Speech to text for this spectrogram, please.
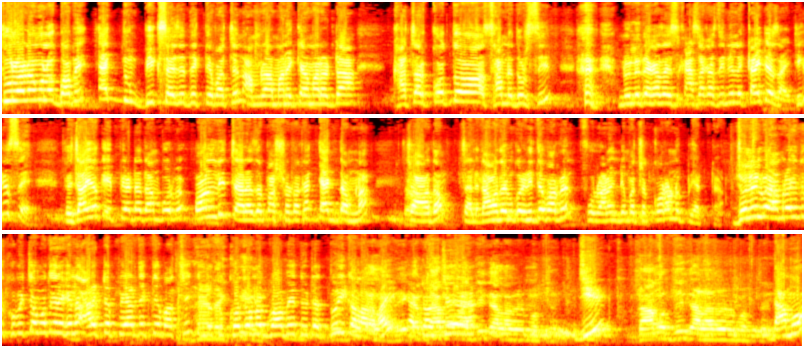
তুলনামূলকভাবে একদম বিগ সাইজে দেখতে পাচ্ছেন। আমরা মানে ক্যামেরাটা খাঁচার কত সামনে ধরছি? নইলে দেখা যায় কাছাকাছি নিলে কাইটে যায় ঠিক আছে? তো যাই হোক এই পেয়ারটার দাম পড়বে অনলি চার হাজার পাঁচশো টাকা একদম না? চাওয়া দাম চাইলে দামাদামি করে নিতে পারবেন। ফুল রানিং ডিম বাচ্চা করানো পেয়ারটা। জলিল ভাই আমরা কিন্তু খুবই চমৎকার এখানে আরেকটা পেয়ার দেখতে পাচ্ছি কিন্তু হ্যাঁ, দুঃখজনক ভাবে দুইটা দুই কালার ভাই। একটা হচ্ছে কালারের জি? দামও দুই কালারের মধ্যে। দামও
